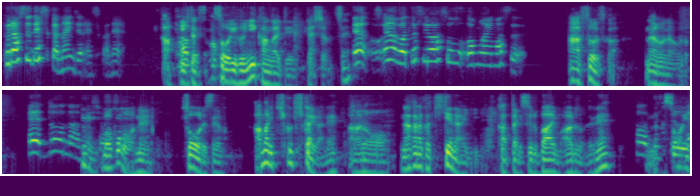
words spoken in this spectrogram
プラスでしかないんじゃないですかね。あ、三木さんもそういうふうに考えていらっしゃるんですね。え、いや、私はそう思います。あ、そうですか。なるほど、なるほど。え、どうなんでしょう、僕もね、そうですね。あまり聞く機会がね、あの、なかなか聞けないかったりする場合もあるのでね、そうですよそういっ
